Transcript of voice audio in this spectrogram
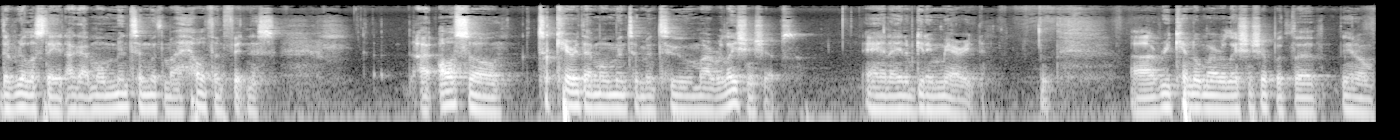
the real estate i got momentum with my health and fitness i also took carried that momentum into my relationships and i ended up getting married uh, rekindled my relationship with the you know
